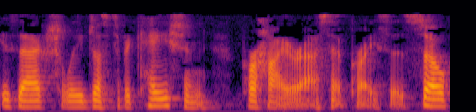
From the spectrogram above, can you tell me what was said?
is actually justification for higher asset prices. So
